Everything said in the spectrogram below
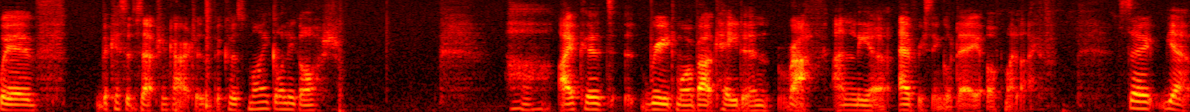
with the Kiss of Deception characters, because my golly gosh, ah, I could read more about Kaden, Rafe and Lia every single day of my life. So yeah,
